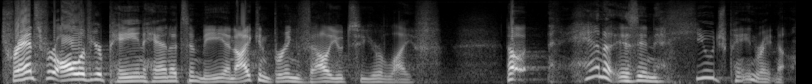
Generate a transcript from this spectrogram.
Transfer all of your pain, Hannah, to me, and I can bring value to your life. Now, Hannah is in huge pain right now.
